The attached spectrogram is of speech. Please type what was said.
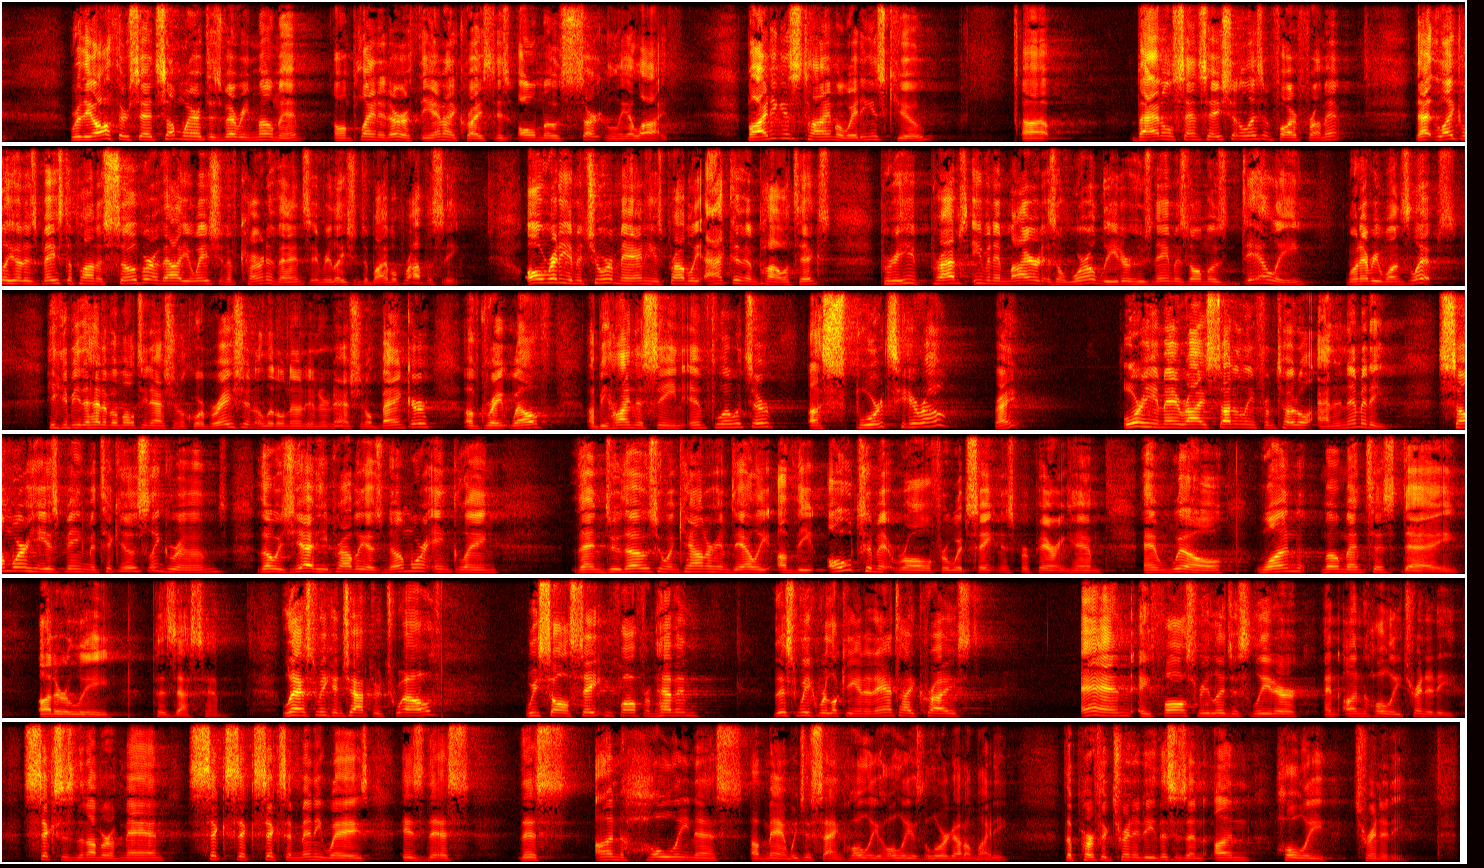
where the author said somewhere at this very moment on planet Earth, the Antichrist is almost certainly alive. Biding his time, awaiting his cue. Uh, banal sensationalism, far from it. That likelihood is based upon a sober evaluation of current events in relation to Bible prophecy. Already a mature man, he is probably active in politics, perhaps even admired as a world leader whose name is almost daily on everyone's lips. He could be the head of a multinational corporation, a little known international banker of great wealth, a behind the scene influencer, a sports hero, right? Or he may rise suddenly from total anonymity. Somewhere he is being meticulously groomed, though as yet he probably has no more inkling than do those who encounter him daily of the ultimate role for which Satan is preparing him and will one momentous day utterly possess him. Last week in chapter 12, we saw Satan fall from heaven. This week we're looking at an antichrist and a false religious leader, and unholy trinity. Six is the number of man. 666 in many ways is this, this unholiness of man. We just sang, Holy, holy is the Lord God Almighty. The perfect Trinity. This is an unholy Trinity.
